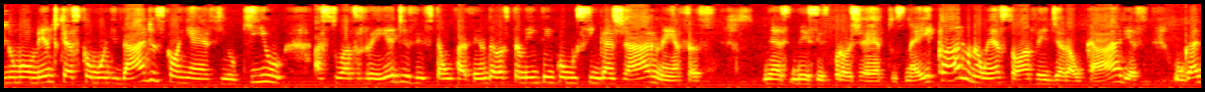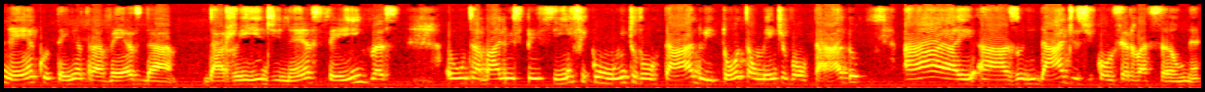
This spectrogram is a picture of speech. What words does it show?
no momento que as comunidades conhecem o que o, as suas redes estão fazendo, elas também têm como se engajar nessas, nesses projetos, né? E claro, não é só a rede Araucárias, o Ganeco tem através da da rede, né, Seivas, um trabalho específico muito voltado e totalmente voltado às unidades de conservação, né.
